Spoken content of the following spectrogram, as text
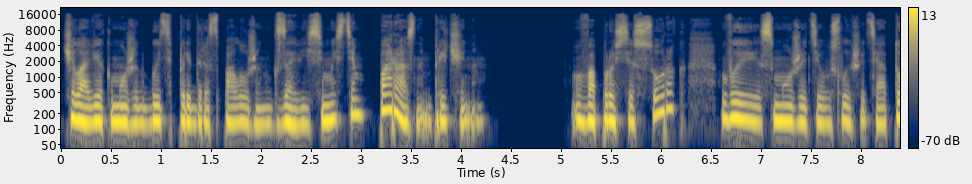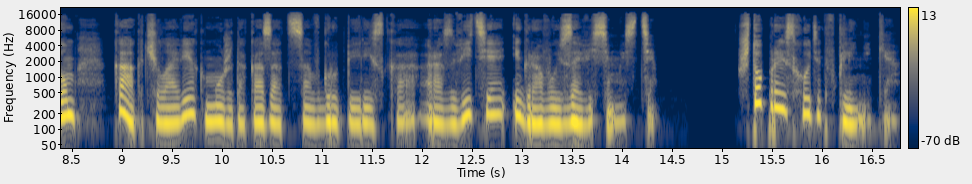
Человек может быть предрасположен к зависимостям по разным причинам. В вопросе 40 вы сможете услышать о том, как человек может оказаться в группе риска развития игровой зависимости. Что происходит в клинике?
